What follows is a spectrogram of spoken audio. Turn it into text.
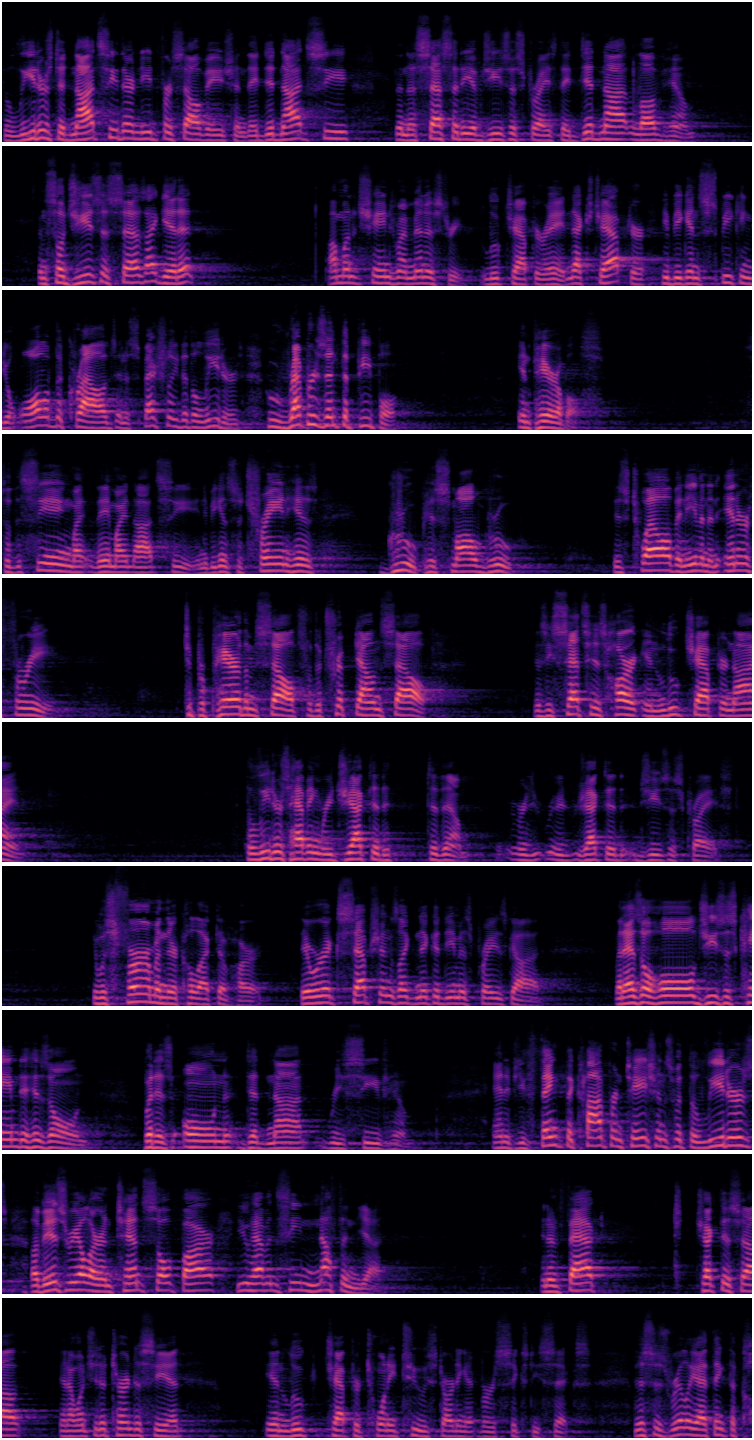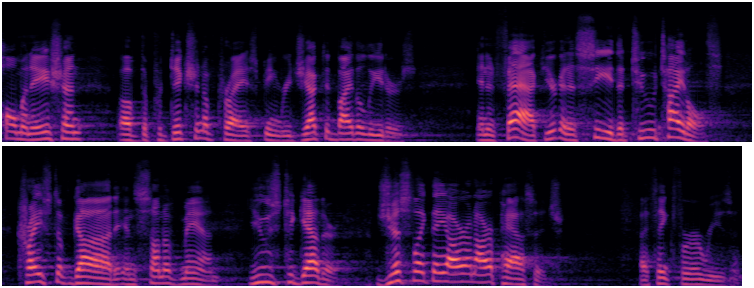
The leaders did not see their need for salvation. They did not see the necessity of Jesus Christ. They did not love him. And so Jesus says, I get it. I'm going to change my ministry. Luke chapter 8. Next chapter, he begins speaking to all of the crowds and especially to the leaders who represent the people in parables. So the seeing they might not see. And he begins to train his group, his small group, his 12 and even an inner three, to prepare themselves for the trip down south as he sets his heart in Luke chapter 9. The leaders having rejected to them, re- rejected Jesus Christ. It was firm in their collective heart. There were exceptions like Nicodemus, praise God. But as a whole, Jesus came to his own but his own did not receive him. And if you think the confrontations with the leaders of Israel are intense so far, you haven't seen nothing yet. And in fact, check this out, and I want you to turn to see it in Luke chapter 22, starting at verse 66. This is really, I think, the culmination of the prediction of Christ being rejected by the leaders. And in fact, you're going to see the two titles Christ of God and Son of Man, used together, just like they are in our passage, I think for a reason.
